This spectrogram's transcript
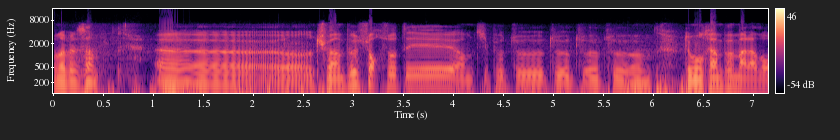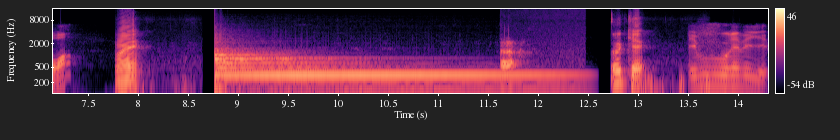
on appelle ça, Euh, tu vas un peu sursauter, un petit peu te te, te, te, te montrer un peu maladroit. Ouais. Ah. Ok. Et vous vous réveillez.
